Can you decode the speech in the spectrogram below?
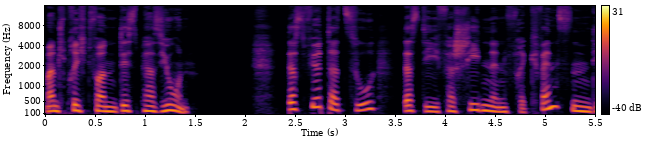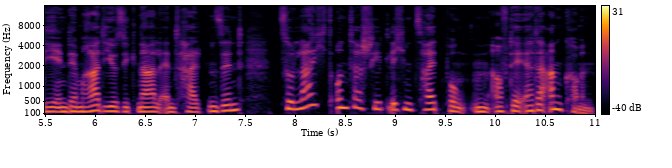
Man spricht von Dispersion. Das führt dazu, dass die verschiedenen Frequenzen, die in dem Radiosignal enthalten sind, zu leicht unterschiedlichen Zeitpunkten auf der Erde ankommen.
